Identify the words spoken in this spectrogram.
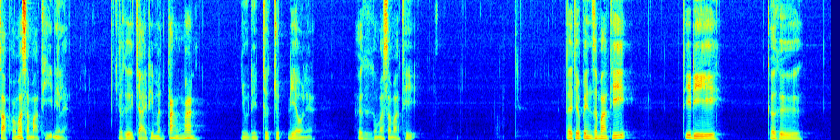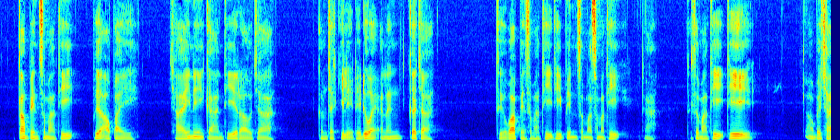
ศัพท์คำว่าสมาธินี่แหละ ก็คือใจที่มันตั้งมั่น อยู่ในจุดจุดเดียวเนี่ยก็คือคำว่าสมาธิ แต่จะเป็นสมาธิที่ดีก็คือต้องเป็นสมาธิเพื่อเอาไปใช้ในการที่เราจะกำจัดกิเลสได้ด้วย อันนั้นก็จะถือว่าเป็นสมาธิที่เป็นสมาสมาธินะแต่สมาธิที่เอาไปใช้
